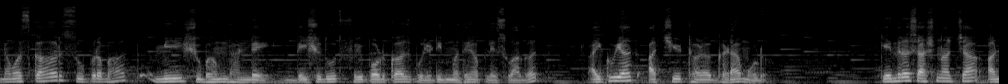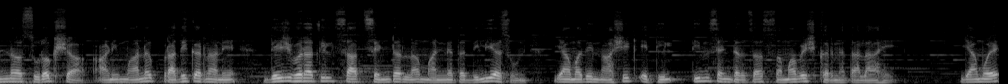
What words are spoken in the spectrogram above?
नमस्कार सुप्रभात. मी शुभम धांडे देशदूत फ्री पॉडकास्ट बुलेटिनमध्ये आपले स्वागत. ऐकूयात आजची ठळक घडामोड. केंद्र शासनाच्या अन्न सुरक्षा आणि मानक प्राधिकरणाने देशभरातील सात सेंटरला मान्यता दिली असून यामध्ये नाशिक येथील तीन सेंटरचा समावेश करण्यात आला आहे. यामुळे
